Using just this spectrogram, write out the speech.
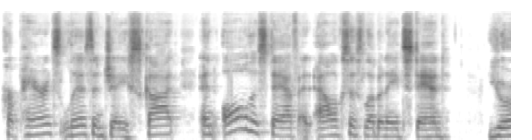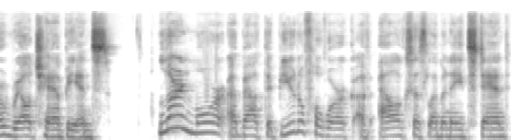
her parents, Liz and Jay Scott, and all the staff at Alex's Lemonade Stand. You're real champions. Learn more about the beautiful work of Alex's Lemonade Stand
